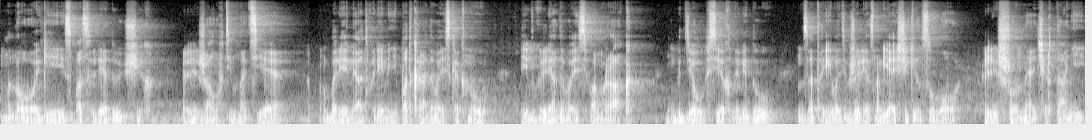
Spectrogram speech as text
Многие из последующих лежал в темноте, время от времени подкрадываясь к окну и вглядываясь во мрак, где у всех на виду затаилось в железном ящике зло, лишенное очертаний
